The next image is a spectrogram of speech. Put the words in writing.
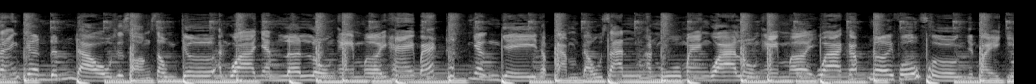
sáng trên đỉnh đầu, Sửa soạn xong chưa? Anh qua nhanh lên luôn, em ơi. Hai bác thích nhân gì? Thập cầm đầu xanh, Anh mua mang qua luôn, em ơi. Qua khắp nơi phố phường, Nhìn bầy trẻ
